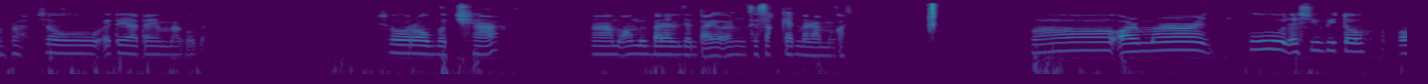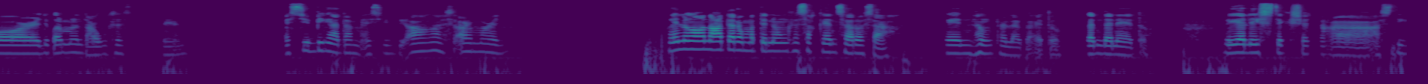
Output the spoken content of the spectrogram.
Aba, so ito yata yung bago guys. So robot siya. Ah, mukhang may barrel din tayo. Ang sasakyan malamang kasi. Wow, armored. Cool, SUV to. Or, di ko alam anong tawag sa yan. SUV nga tama, SUV. Ah, nga, sa armored. Ngayon lang ako nakatirang matinong sasakyan sa Rosa. Ngayon lang talaga. Ito, ganda na ito. Realistic siya, tsaka astig.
